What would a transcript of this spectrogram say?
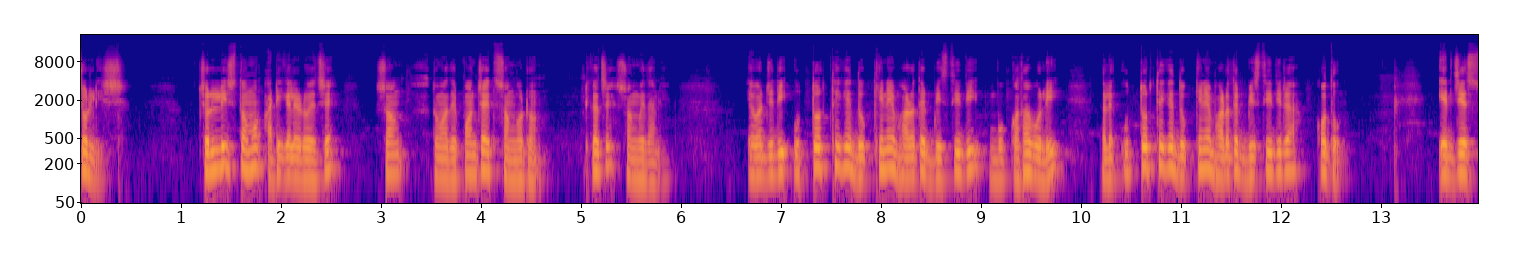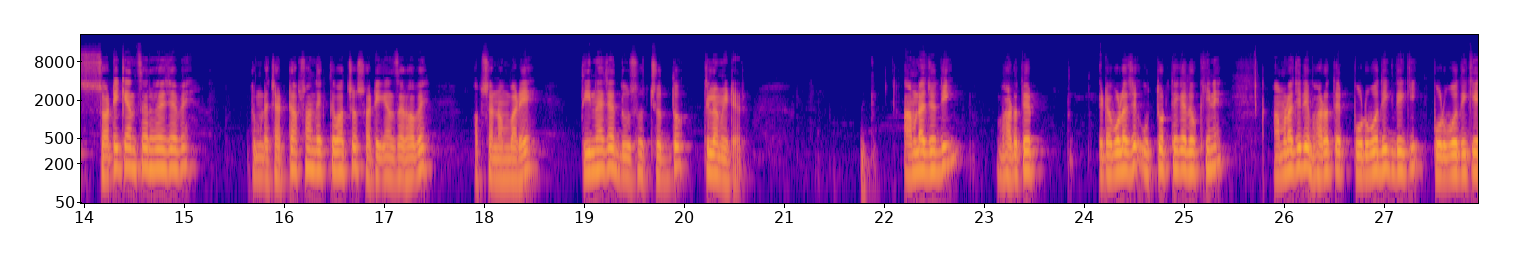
চল্লিশ। চল্লিশতম আর্টিকেলে রয়েছে, সং তোমাদের পঞ্চায়েত সংগঠন, ঠিক আছে? সংবিধানে। এবার যদি উত্তর থেকে দক্ষিণে ভারতের বিস্তৃতি কথা বলি, তাহলে উত্তর থেকে দক্ষিণে ভারতের বিস্তৃতিটা কত? এর যে সঠিক অ্যান্সার হয়ে যাবে, তোমরা চারটে অপশান দেখতে পাচ্ছ, সঠিক অ্যান্সার হবে অপশান নম্বর এ তিন হাজার দুশো চোদ্দ কিলোমিটার। আমরা যদি ভারতের, এটা বলা যায় উত্তর থেকে দক্ষিণে, আমরা যদি ভারতের পূর্ব দিক দেখি, পূর্ব দিকে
